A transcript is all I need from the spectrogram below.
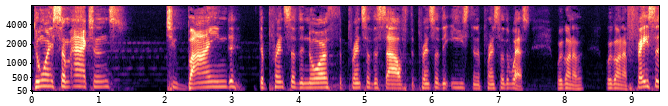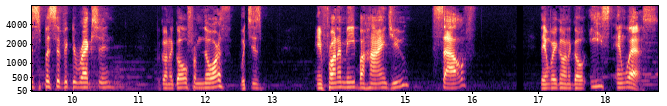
doing some actions to bind the prince of the north, the prince of the south, the prince of the east, and the prince of the west. We're gonna we're gonna face a specific direction. We're gonna go from north, which is in front of me, behind you, south. Then we're gonna go east and west.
